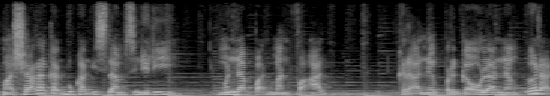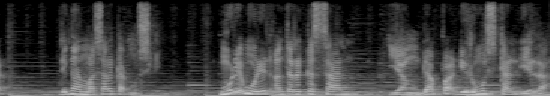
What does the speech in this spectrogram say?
masyarakat bukan Islam sendiri mendapat manfaat kerana pergaulan yang erat dengan masyarakat Muslim. Murid-murid antara kesan yang dapat dirumuskan ialah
